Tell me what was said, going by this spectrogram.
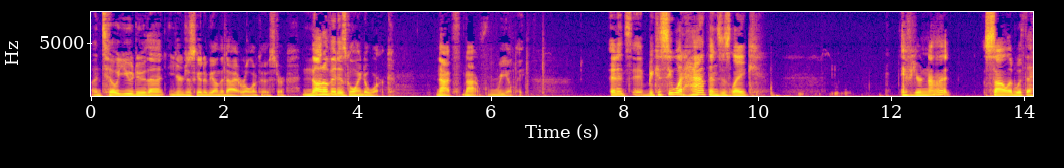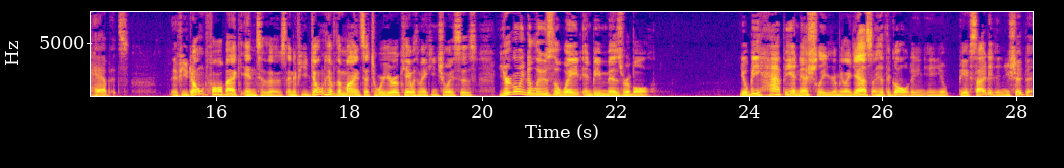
Until you do that, you're just going to be on the diet roller coaster. None of it is going to work. Not not really. And it's because see what happens is like if you're not solid with the habits, if you don't fall back into those, and if you don't have the mindset to where you're okay with making choices, you're going to lose the weight and be miserable. You'll be happy initially. You're going to be like, yes, I hit the goal. And you'll be excited, and you should be.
